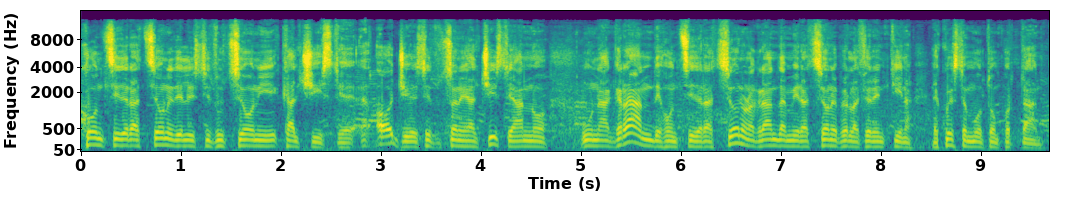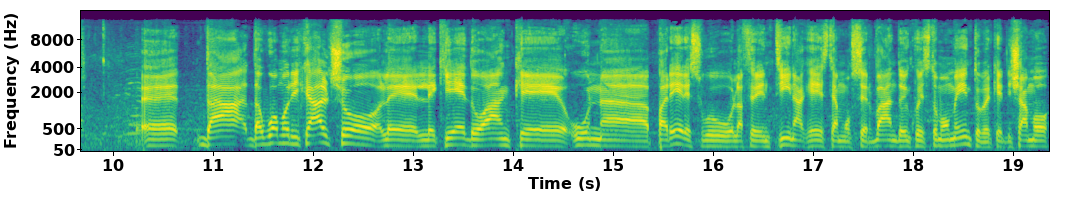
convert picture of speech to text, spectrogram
considerazione delle istituzioni calcistiche. Oggi le istituzioni calcistiche hanno una grande considerazione, una grande ammirazione per la Fiorentina e questo è molto importante. Eh, da, da, uomo di calcio le, le chiedo anche un uh, parere sulla Fiorentina che stiamo osservando in questo momento perché diciamo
